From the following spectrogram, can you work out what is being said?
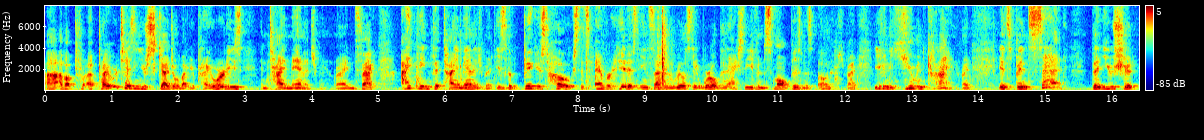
uh, about pr- uh, prioritizing your schedule, about your priorities and time management right? In fact, I think that time management is the biggest hoax that's ever hit us inside of the real estate world and actually even small business owners, right? Even the humankind, right? It's been said that you should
